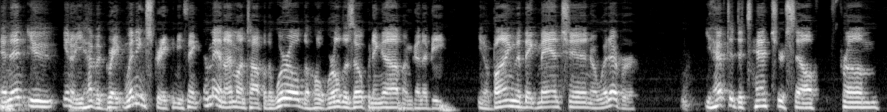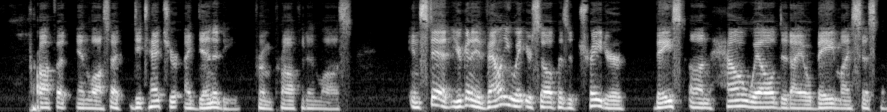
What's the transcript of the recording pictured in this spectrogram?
And then you, you know, you have a great winning streak and you think, oh man, I'm on top of the world. The whole world is opening up. I'm going to be, you know, buying the big mansion or whatever. You have to detach yourself from profit and loss. Uh, detach your identity from profit and loss. Instead, you're going to evaluate yourself as a trader based on how well did I obey my system.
